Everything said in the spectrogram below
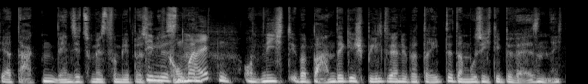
Die Attacken, wenn sie zumindest von mir persönlich kommen halten. und nicht über Bande gespielt werden, über Dritte, dann muss ich die beweisen. Nicht?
